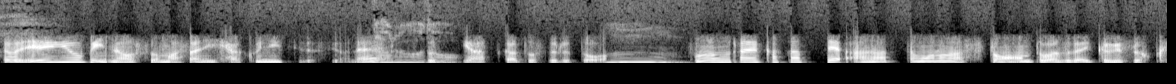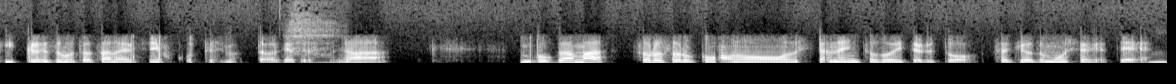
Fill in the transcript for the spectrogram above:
ぱり営業日に直すとまさに100日ですよね、なるほど。安価とすると、うん、そのぐらいかかって上がったものがストーンとわずか1か月、1か月も経たないうちに起こってしまったわけですが、はい僕はまあそろそろこの下値に届いてると先ほど申し上げて、うん、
